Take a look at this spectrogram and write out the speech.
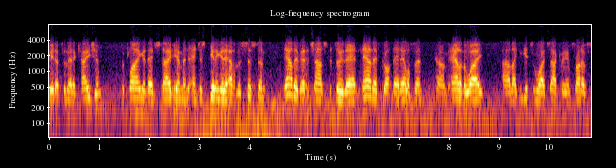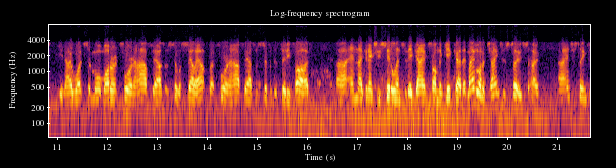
better for that occasion for playing at that stadium and, and just getting it out of the system. Now they've had a chance to do that. Now they've got that elephant um, out of the way. Uh, they can get to Waitakere in front of, you know, what's a more moderate four and a half thousand, still a sellout, but four and a half thousand different to 35. Uh, and they can actually settle into their game from the get-go. They've made a lot of changes too, so uh, interesting to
